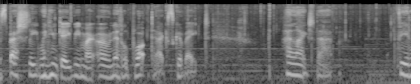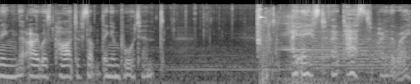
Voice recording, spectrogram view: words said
especially when you gave me my own little plot to excavate. I liked that. Feeling that I was part of something important. I aced that test, by the way.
